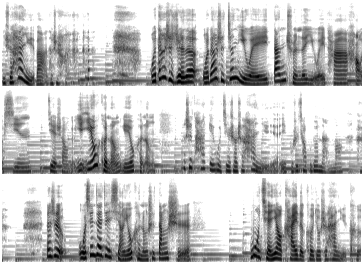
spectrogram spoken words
你学汉语吧。”他说。我当时觉得，我当时真以为单纯的以为他好心介绍个，也也有可能，也有可能，但是他给我介绍是汉语，也不是差不多难吗？但是。我现在在想，有可能是当时目前要开的课就是汉语课，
